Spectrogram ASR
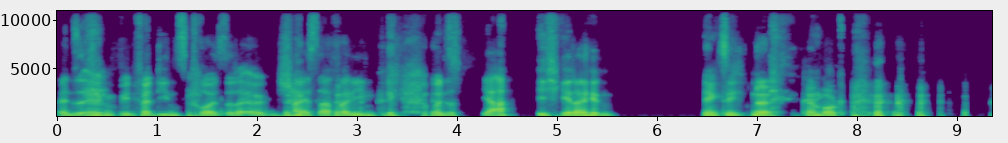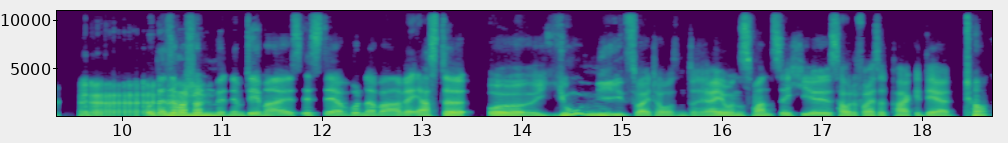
wenn sie irgendwie ein Verdienstkreuz oder irgendeinen Scheiß da verliehen kriegt und es, ja, ich gehe dahin. Denkt sich, nö, kein Bock. Und da sind wir schon mitten im Thema. Es ist der wunderbare 1. äh, Juni 2023. Hier ist Haude Freizeitpark, der Talk.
